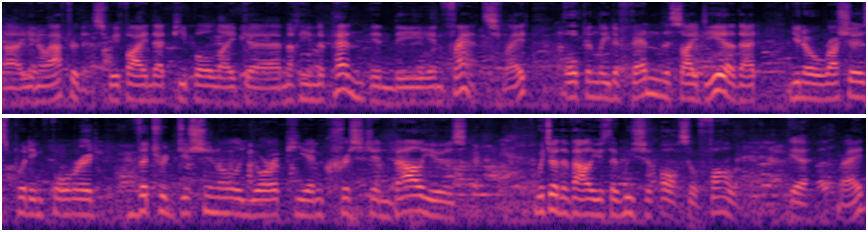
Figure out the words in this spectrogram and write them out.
Uh, you know, after this, we find that people like uh, Marine Le Pen in the in France, right, openly defend this idea that you know Russia is putting forward the traditional European Christian values, which are the values that we should also follow Yeah. right?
